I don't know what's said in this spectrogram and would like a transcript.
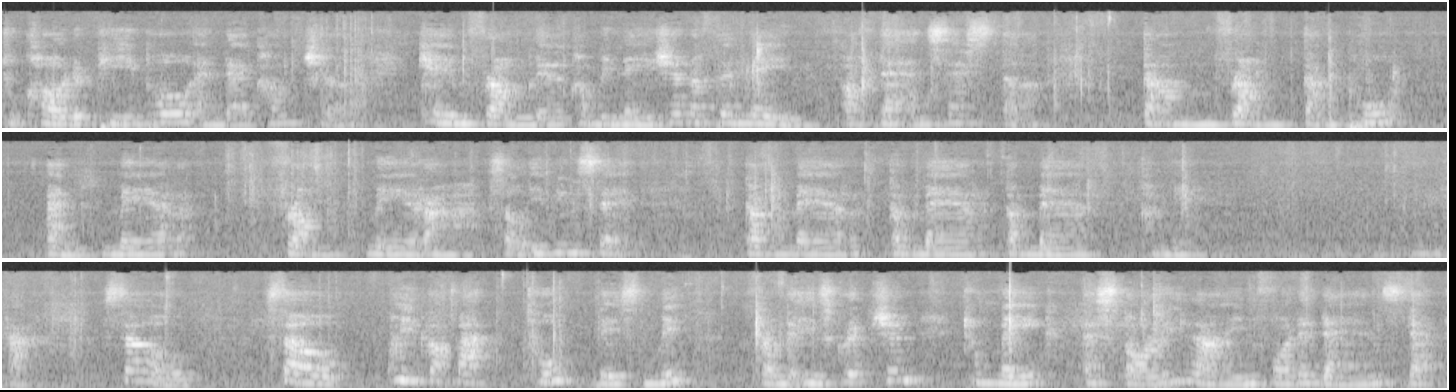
to call the people and their culture, came from the combination of the name of their ancestor, Kam from Kampu and Mer from Mera. So if you say Khmer, Khmer, Khmer, Khmer. So, so Queen Kossamak took this myth from the inscription to make a storyline for the dance that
